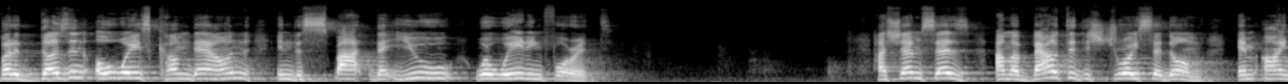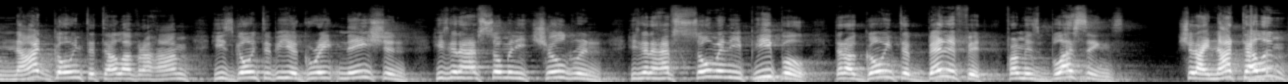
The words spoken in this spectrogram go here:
But it doesn't always come down in the spot that you were waiting for it. Hashem says, I'm about to destroy Sodom. Am I not going to tell Abraham he's going to be a great nation? He's going to have so many children. He's going to have so many people that are going to benefit from his blessings. Should I not tell him?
